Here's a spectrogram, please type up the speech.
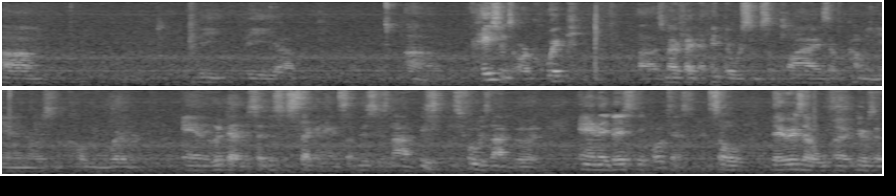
um, the, the, uh, uh, Haitians are quick, uh, as a matter of fact, I think there were some supplies that were coming in or some clothing or whatever, and they looked at it and said, this is secondhand stuff, this is not, this, this food is not good. and they basically protested it. So there is a, a- there's a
